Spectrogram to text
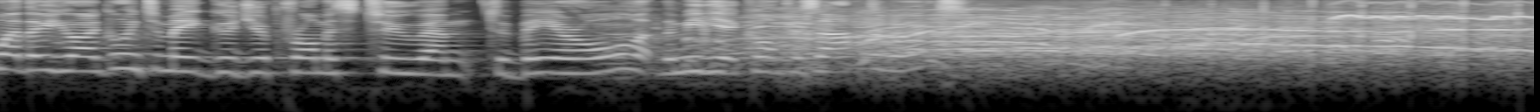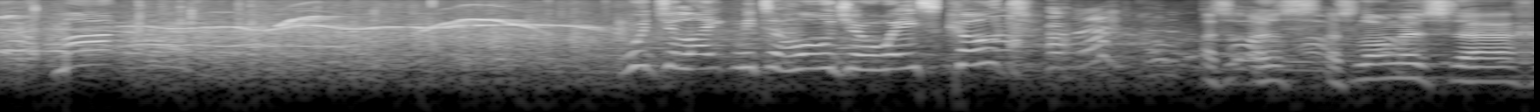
whether you are going to make good your promise to um, to Bare All at the media conference afterwards. Mark, would you like me to hold your waistcoat? As, as, as long as uh,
